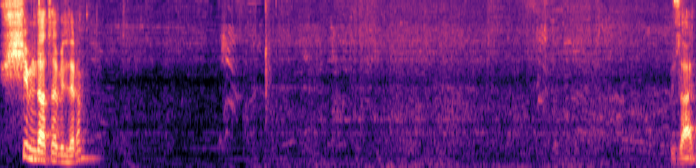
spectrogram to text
Şimdi atabilirim. Güzel.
